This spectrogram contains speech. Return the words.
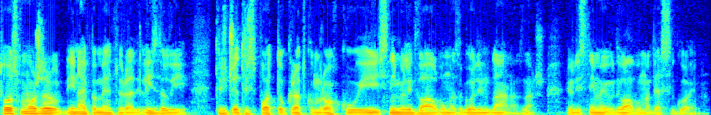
to smo možda i najpametnije radili. Izdali 3-4 spota u kratkom roku i snimili dva albuma za godinu dana, znaš. Ljudi snimaju dva albuma 10 godina.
